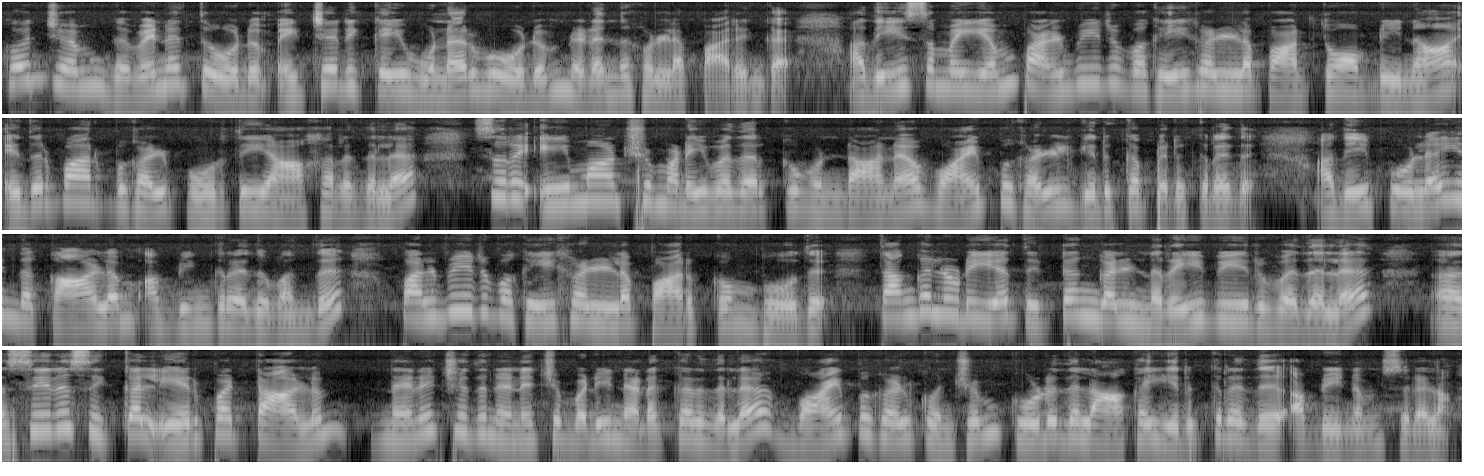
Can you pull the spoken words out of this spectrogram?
கொஞ்சம் கவனத்தோடும் எச்சரிக்கை உணர்வோடும் நடந்து கொள்ள பாருங்க. அதே சமயம் பல்வேறு வகைகளில் பார்த்தோம் அப்படின்னா எதிர்பார்ப்புகள் பூர்த்தி ஆகிறதுல சிறு ஏமாற்றம் அடைவதற்கு உண்டான வாய்ப்புகள் இருக்க பெறுகிறது அதே போல் இந்த காலம் அப்படிங்கிறது வந்து பல்வேறு வகைகளில் பார்க்கும்போது தங்களுடைய திட்டங்கள் நிறைவேறுவதில் சிறு சிக்கல் ஏற்பட்டாலும் நினைச்சது நினைச்சபடி நடக்கிறதுல வாய்ப்புகள் கொஞ்சம் கூடுதலாக இருக்கிறது அப்படின்னும் சொல்லலாம்.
